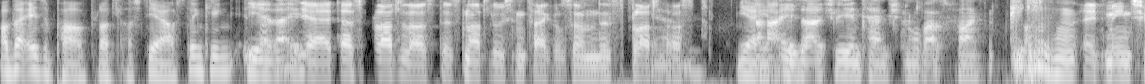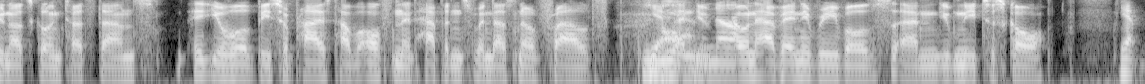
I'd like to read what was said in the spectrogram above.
Oh, that is a part of Bloodlust. Yeah, I was thinking. is Yeah, that is, Yeah, that's bloodlust. It's not losing tackle zone, it's bloodlust. Yeah, yeah. that is actually intentional. That's fine. it means you're not scoring touchdowns. You will be surprised how often it happens when there's no fouls. Yeah. And you No. don't have any rerolls and you need to score. Yep.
